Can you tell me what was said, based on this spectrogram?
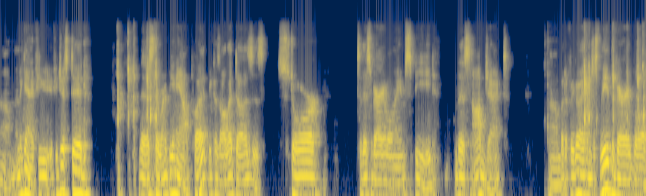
Um, and again, if you if you just did this, there wouldn't be any output because all that does is store to this variable named speed this object. Um, but if we go ahead and just leave the variable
